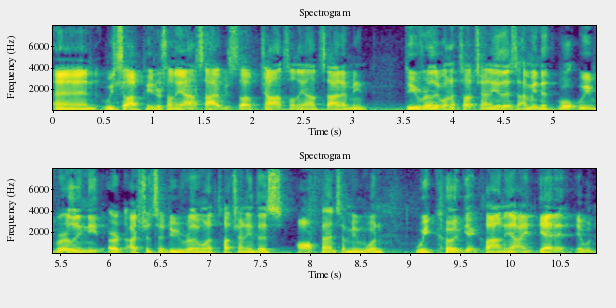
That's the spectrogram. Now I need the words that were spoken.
And we still have Peters on the outside. We still have Johnson on the outside. I mean, do you really want to touch any of this? I mean, it- what we really need, or I should say, do you really want to touch any of this offense? I mean, when we could get Clowney, I get it. It would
